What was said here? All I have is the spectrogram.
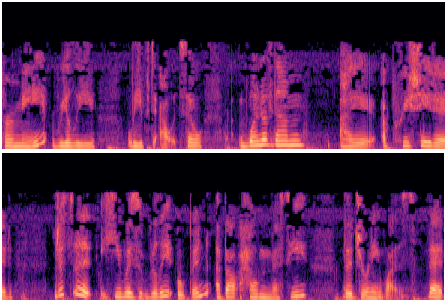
for me really leaped out. So one of them I appreciated just that he was really open about how messy the journey was. That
